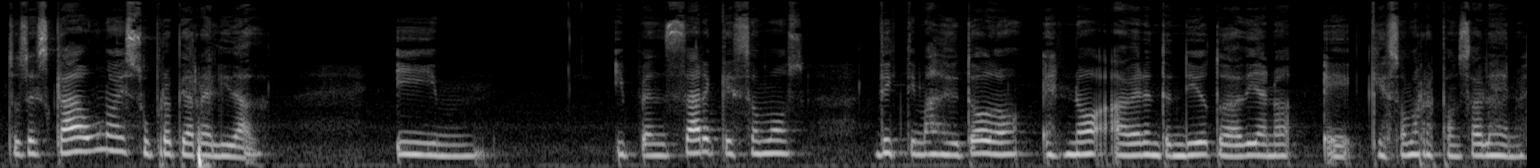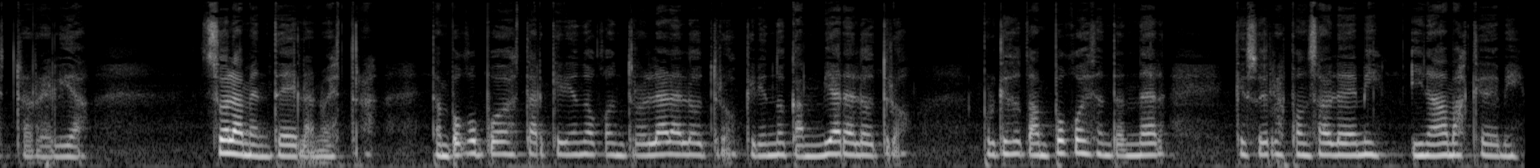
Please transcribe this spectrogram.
Entonces cada uno es su propia realidad. Y, y pensar que somos víctimas de todo es no haber entendido todavía no, eh, que somos responsables de nuestra realidad, solamente de la nuestra. Tampoco puedo estar queriendo controlar al otro, queriendo cambiar al otro, porque eso tampoco es entender que soy responsable de mí y nada más que de mí.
